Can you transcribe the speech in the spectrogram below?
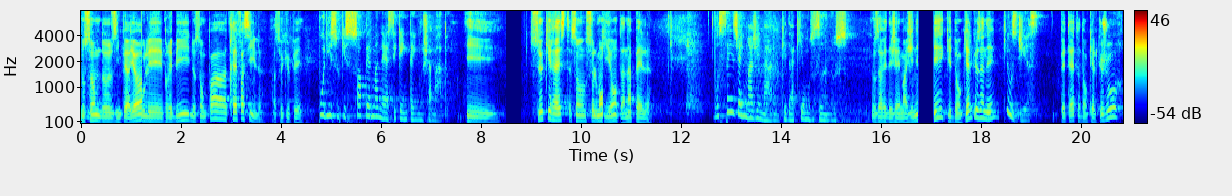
Nous sommes dans une période où les brebis ne sont pas très faciles à s'occuper. Por isso que só permanece quem tem um chamado. Et ceux qui restent sont seulement qui ont un appel. Vocês já imaginaram que daqui a uns anos, Vous avez déjà imaginé que dans quelques années, que uns dias, peut-être dans quelques jours,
